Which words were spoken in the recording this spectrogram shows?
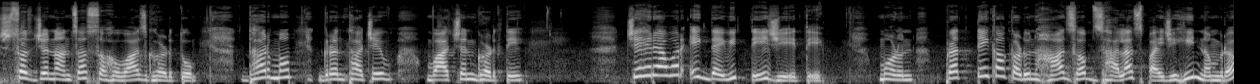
सज्जनांचा सहवास घडतो. धर्म ग्रंथाचे वाचन घडते. चेहऱ्यावर एक दैवी तेज येते. म्हणून प्रत्येकाकडून हा जप झालाच पाहिजे ही नम्र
